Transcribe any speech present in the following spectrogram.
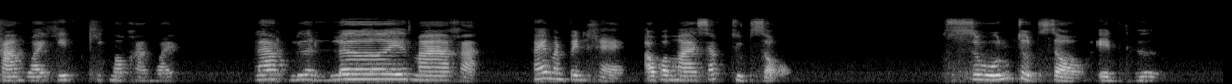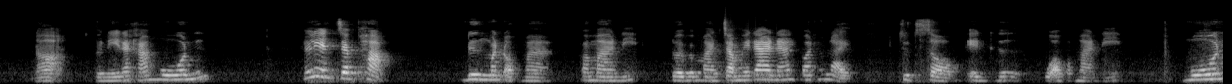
ค้างไว้คลิกคลิกเมาส์ค้างไว้ ลากเลื่อนเลยมาค่ะ ให้มันเป็นแขน เอาประมาณสักจุดสอง0.2 enter เนาะตัวนี้นะคะหมุน นักเรียนจะผลักดึงมันออกมาประมาณนี้ โดยประมาณจำให้ได้นะว่าเท่าไหร่จุดสอง enter กูเอาประมาณนี้ หมุน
